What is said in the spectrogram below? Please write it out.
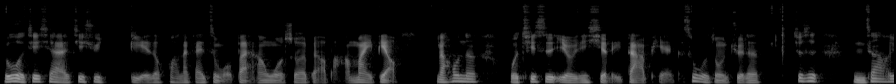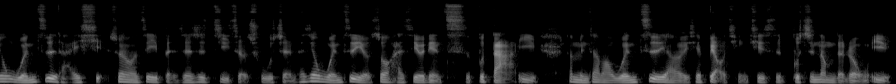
如果接下来继续跌的话，那该怎么办？他问我说要不要把它卖掉？然后呢，我其实也已经写了一大篇，可是我总觉得，就是你知道，用文字来写，虽然我自己本身是记者出身，但是用文字有时候还是有点词不达意。那么你知道吗？文字要有一些表情，其实不是那么的容易。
